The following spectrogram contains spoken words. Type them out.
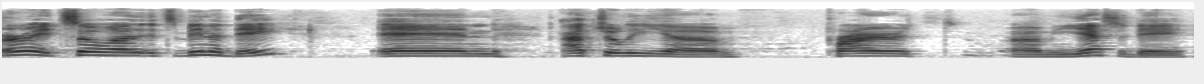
Alright, so uh, it's been a day, and actually, um, prior to, um, yesterday,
